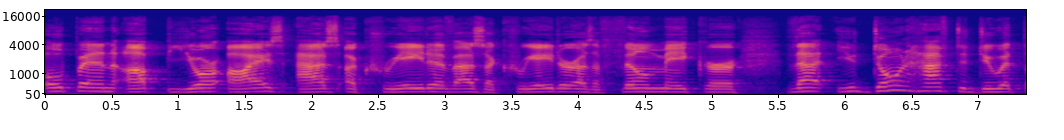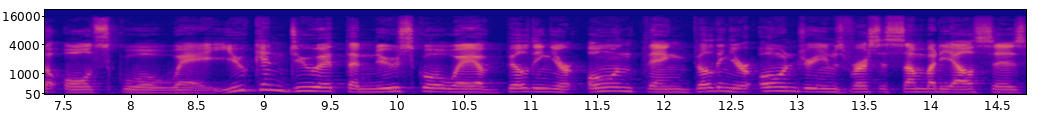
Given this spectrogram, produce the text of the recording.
open up your eyes as a creative, as a creator, as a filmmaker, that you don't have to do it the old school way. You can do it the new school way of building your own thing, building your own dreams versus somebody else's,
